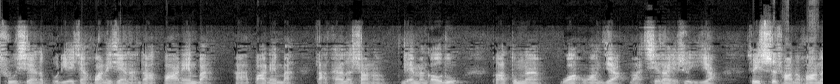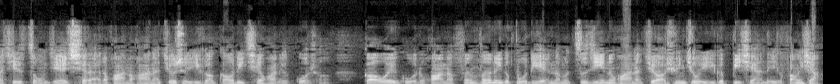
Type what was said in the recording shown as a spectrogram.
出现了补跌，像华菱线缆的八连板啊，八连板打开了上涨连板高度，对吧？东南网网架，对吧？其他也是一样。所以市场的话呢，其实总结起来的话的话呢，就是一个高低切换的一个过程。高位股的话呢，纷纷的一个补跌，那么资金的话呢，就要寻求一个避险的一个方向。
